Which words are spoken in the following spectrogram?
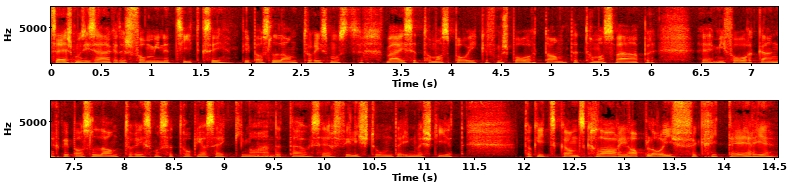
zuerst muss ich sagen, das war vor meiner Zeit gewesen, bei Basel Land Tourismus. Ich weiss, Thomas Beuger vom Sportamt, Thomas Weber, äh, mein Vorgänger bei Basel Land Tourismus, Tobias Eckimann, mhm. haben auch sehr viele Stunden investiert. Da gibt es ganz klare Abläufe, Kriterien,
